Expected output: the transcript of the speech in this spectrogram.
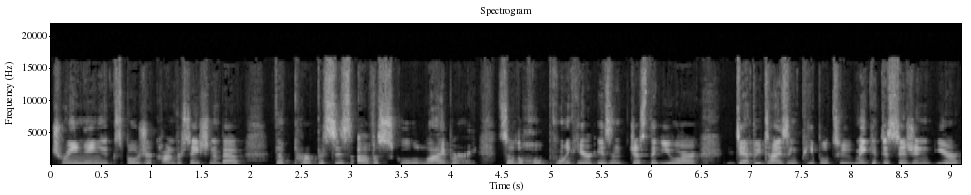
training, exposure, conversation about the purposes of a school library. So the whole point here isn't just that you are deputizing people to make a decision, you're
